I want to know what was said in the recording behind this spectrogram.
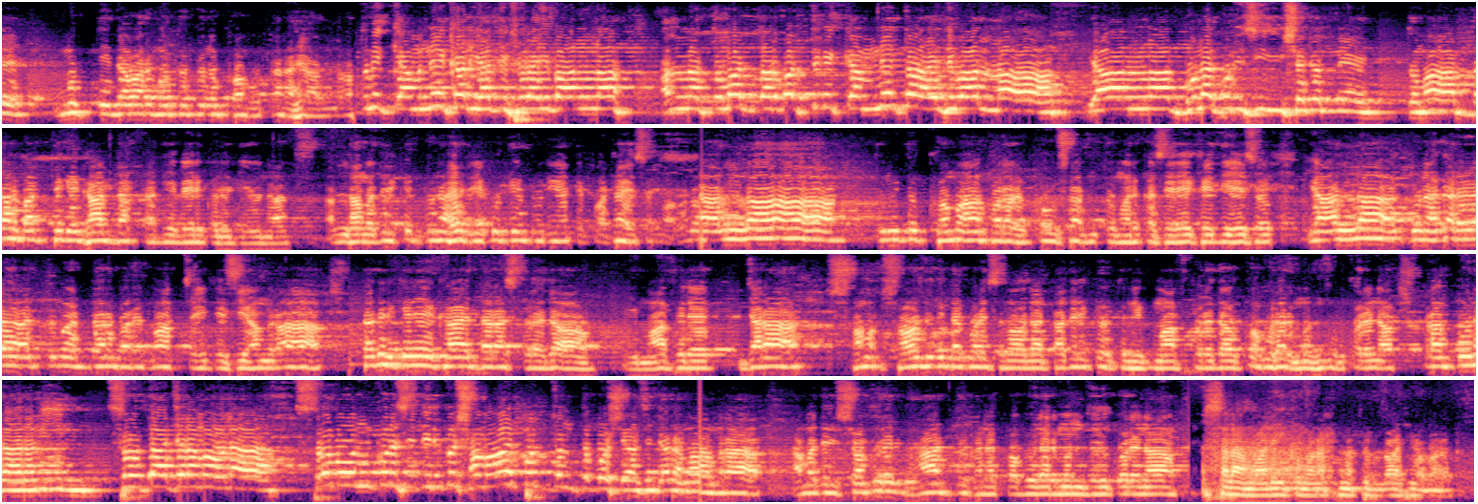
মুক্তি দেওয়ার মতো কোনো ক্ষমতা নাই, আল্লাহ। তুমি কেমনে খালি হাতে ফিরাইবা, আল্লাহ? আল্লাহ, তোমার দরবার থেকে কেমনে তার দিব আল্লাহ। করেছি তোমার দরবার থেকে ঘাট ধাক্কা দিয়ে বের করে দিও না। আল্লাহ আমাদেরকে গুনাহের দুনিয়াতে পাঠাইছো আল্লাহ, তুমি তো ক্ষমা করার কৌশল তোমার কাছে রেখে দিয়েছ। ইয়া আল্লাহ তোমার দরবারে মাপ চাইতেছি আমরা। তাদেরকে রেখায় দ্বারাস করে দাও এই মাহফিলে যারা সহযোগিতা করেছে মাওলা তাদেরকেও তুমি মাফ করে দাও কবুলের মঞ্জুর করে নাও। রব্বুল আলামিন শ্রোতা যারা মাওলা শ্রবণ করেছে দীর্ঘ সময় পর্যন্ত বসে আছে যারা আমরা আমাদের সকলের হাত দুখানা কবুলার মঞ্জুর করে নাও। আসসালামু আলাইকুম ওয়া রাহমাতুল্লাহি ওয়া বারাকাতুহু।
